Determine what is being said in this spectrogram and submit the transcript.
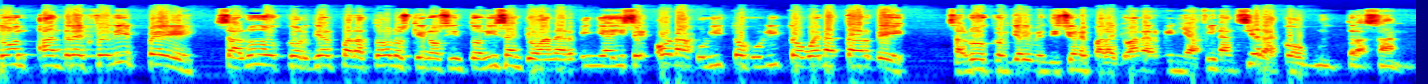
Don Andrés Felipe, saludo cordial para todos los que nos sintonizan. Joana Arminia dice, hola Julito, Julito, buena tarde. Saludos cordiales y bendiciones para Joana Arminia, financiera con Ultrasan.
